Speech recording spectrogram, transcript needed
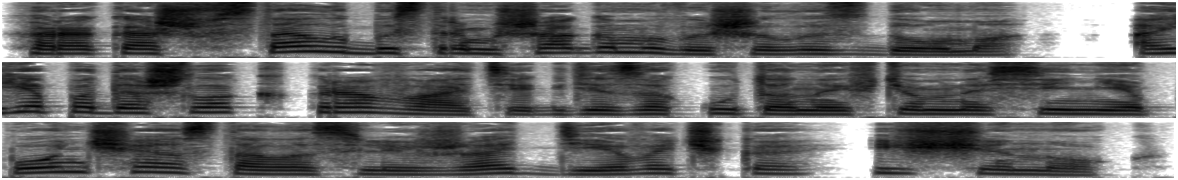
Харакаш встал и быстрым шагом вышел из дома, а я подошла к кровати, где закутанной в темно-синее пончо осталась лежать девочка и щенок.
